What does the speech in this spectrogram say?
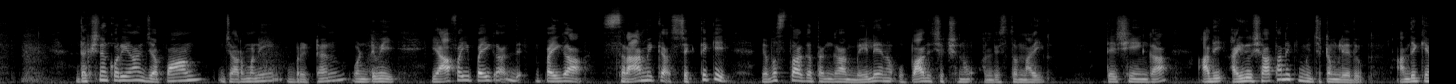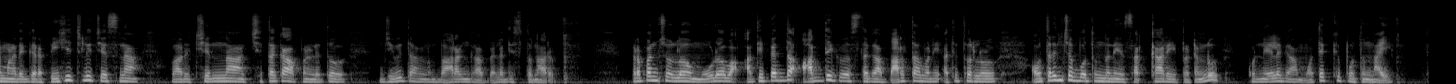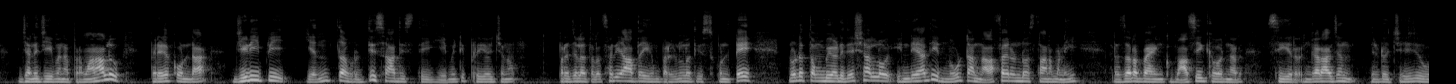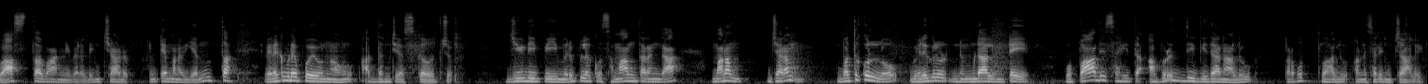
దక్షిణ కొరియా జపాన్ జర్మనీ బ్రిటన్ వంటివి యాభై పైగా పైగా శ్రామిక శక్తికి వ్యవస్థాగతంగా మేలైన ఉపాధి శిక్షను అందిస్తున్నాయి. దేశీయంగా అది ఐదు శాతానికి మించటం లేదు. అందుకే మన దగ్గర పిహెచ్డీ చేసిన వారు చిన్న చితకా పనులతో జీవితాలను భారంగా వెల్లదిస్తున్నారు ప్రపంచంలో మూడవ అతిపెద్ద ఆర్థిక వ్యవస్థగా భారతమని అతి త్వరలో అవతరించబోతుందనే సర్కారీ ప్రకటనలు కొన్నేళ్ళుగా మొతెక్కిపోతున్నాయి. జనజీవన ప్రమాణాలు పెరగకుండా జీడిపి ఎంత వృద్ధి సాధిస్తే ఏమిటి ప్రయోజనం? ప్రజల తలసరి ఆదాయం పరిగణలో తీసుకుంటే నూట తొంభై ఏడు దేశాల్లో ఇండియాది నూట నలభై రెండో స్థానమని రిజర్వ్ బ్యాంక్ మాజీ గవర్నర్ సి. రంగరాజన్ నేడు చేసి వాస్తవాన్ని వెల్లడించాడు. అంటే మనం ఎంత వెనకబడిపోయి ఉన్నామో అర్థం చేసుకోవచ్చు. జీడిపి మెరుపులకు సమాంతరంగా మనం జనం బతుకుల్లో వెలుగులు నిండాలంటే ఉపాధి సహిత అభివృద్ధి విధానాలు ప్రభుత్వాలు అనుసరించాలి.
